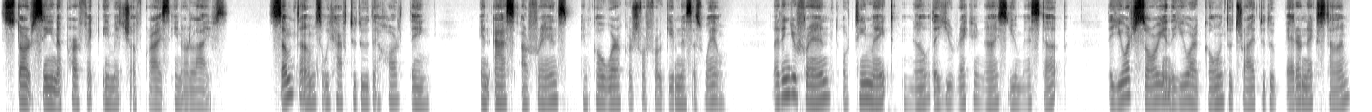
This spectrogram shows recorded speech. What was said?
start seeing a perfect image of Christ in our lives. Sometimes we have to do the hard thing and ask our friends and co-workers for forgiveness as well. Letting your friend or teammate know that you recognize you messed up, that you are sorry and that you are going to try to do better next time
